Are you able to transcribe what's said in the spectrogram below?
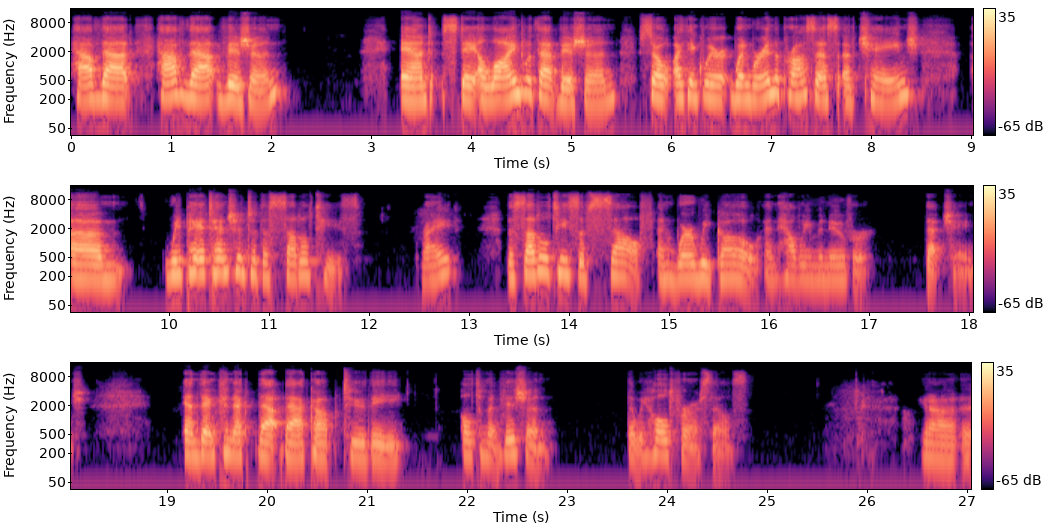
Have that have that vision and stay aligned with that vision. So I think we're when we're in the process of change, um, we pay attention to the subtleties, right? The subtleties of self and where we go and how we maneuver that change. And then connect that back up to the ultimate vision that we hold for ourselves. Yeah, uh,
